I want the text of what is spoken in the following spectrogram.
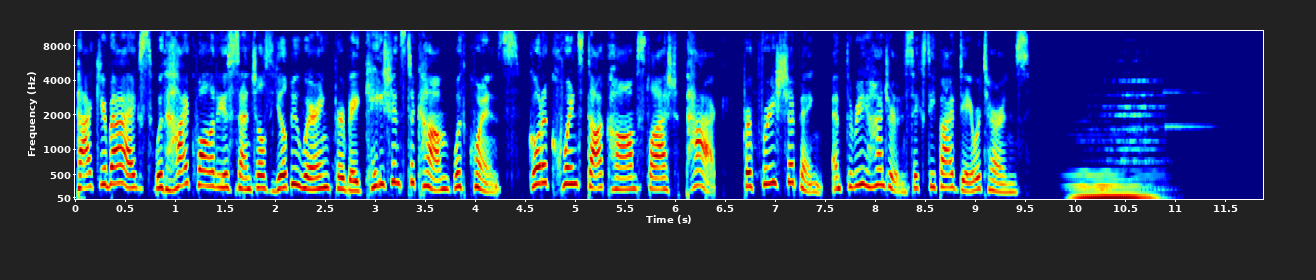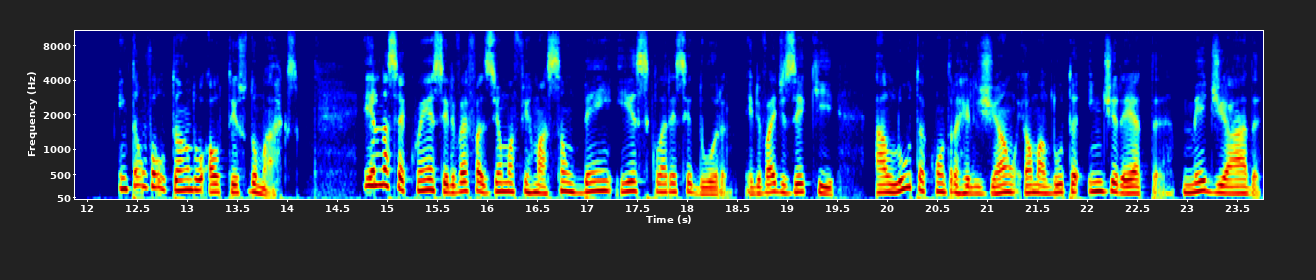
Pack your bags with high-quality essentials you'll be wearing for vacations to come with Quince. Go to quince.com slash pack for free shipping and 365-day returns. Então, voltando ao texto do Marx. Ele, na sequência, ele vai fazer uma afirmação bem esclarecedora. Ele vai dizer que a luta contra a religião é uma luta indireta, mediada,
